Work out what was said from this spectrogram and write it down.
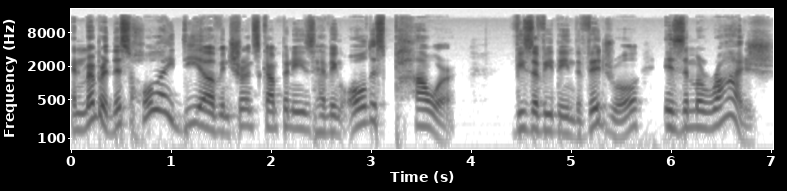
And remember this whole idea of insurance companies having all this power vis-a-vis the individual is a mirage.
